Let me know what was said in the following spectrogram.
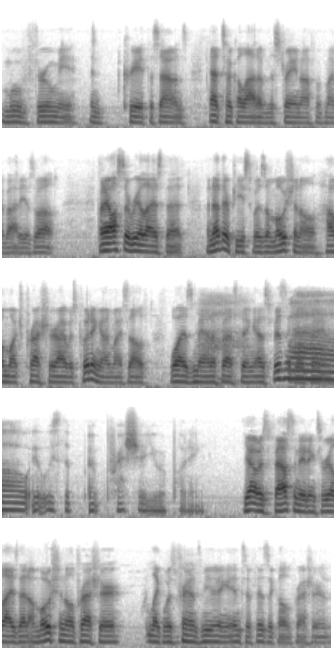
move through me and create the sounds. That took a lot of the strain off of my body as well. But I also realized that Another piece was emotional, how much pressure I was putting on myself was manifesting as physical wow, pain. Wow, it was the uh, pressure you were putting. Yeah, it was fascinating to realize that emotional pressure like was transmuting into physical pressure.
